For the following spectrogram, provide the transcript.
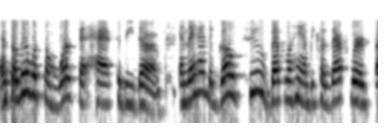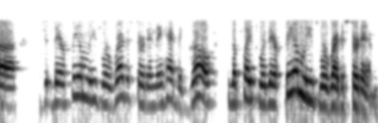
And so there was some work that had to be done. And they had to go to Bethlehem because that's where uh their families were registered and they had to go to the place where their families were registered in.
